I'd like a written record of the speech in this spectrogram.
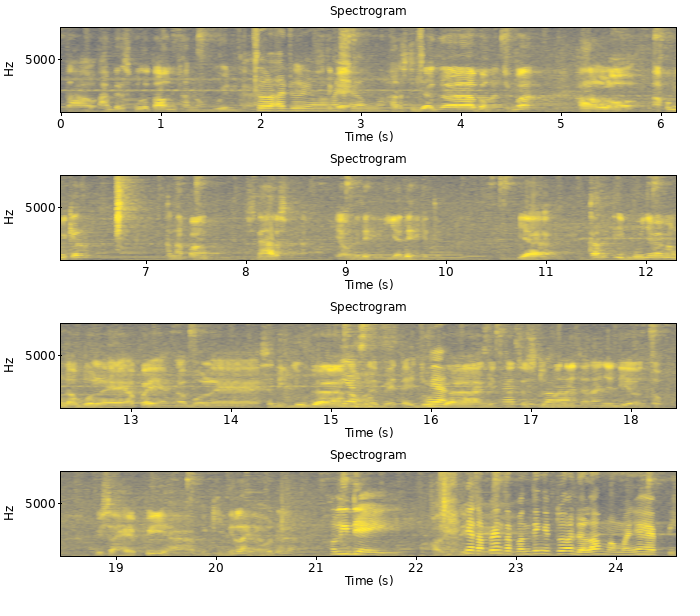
tahun, hampir 10 tahun kan nungguin kan. Betul, aduh ya, mesti Masya kayak Allah. Harus dijaga banget. Cuma kalau aku mikir kenapa maksudnya harus ya udah deh, iya deh gitu. Ya kan ibunya memang nggak boleh apa ya nggak boleh sedih juga nggak Yes. boleh bete juga Iya, gitu stres terus juga. gimana caranya dia untuk bisa happy ya beginilah ya udah holiday Kalau Ya tapi yang terpenting itu adalah mamanya happy.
